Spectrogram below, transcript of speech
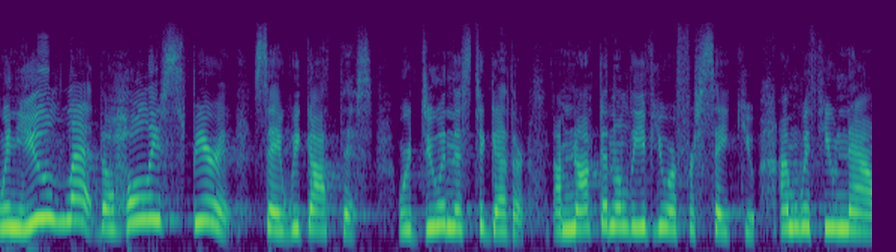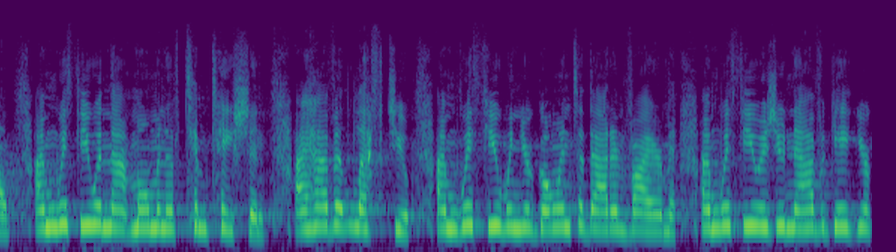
When you let the Holy Spirit say, We got this, we're doing this together, I'm not going to leave you or forsake you. I'm with you now. I'm with you in that moment of temptation. I haven't left you. I'm with you when you're going to that environment. I'm with you as you navigate your,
